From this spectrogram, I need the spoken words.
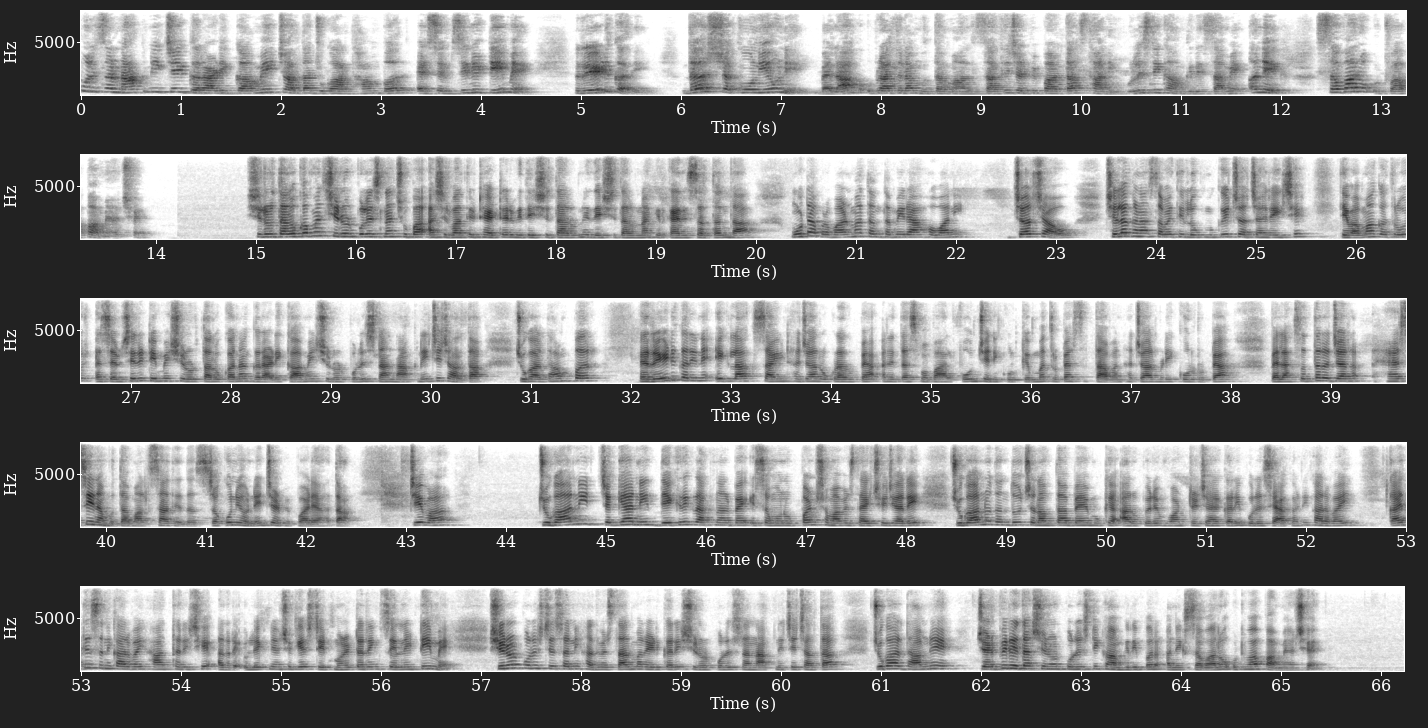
પોલીસના નાક નીચે ગરાડી ગામે ચાલતા જુગારધામ પર એસએમસીની ટીમે રેડ કરી દસ શકુનીઓને બે લાખ ઉપરાંતના મુદ્દામાલ સાથે ઝડપી પાડતા સ્થાનિક પોલીસની કામગીરી સામે અનેક સવાલો ઉઠવા પામ્યા છે. શિરોર તાલુકામાં શિરોર પોલીસના છુપા આશીર્વાદથી ઠેર ઠેર વિદેશી દારૂને દેશી દારૂના ગેરકાયદેસર ધંધા મોટા પ્રમાણમાં ધમધમી રહ્યા હોવાની ચર્ચાઓ છેલ્લા ઘણા સમયથી લોકમુખે ચર્ચાઈ રહી છે. તેવામાં ગતરોજ એસએમસીની ટીમે શિરોડ તાલુકાના ગરાડી ગામે શિરોડ પોલીસના નાક નીચે ચાલતા જુગારધામ પર રેડ કરીને એક લાખ સાઠ હજાર રોકડા રૂપિયા અને દસ મોબાઈલ ફોન, જેની કુલ કિંમત રૂપિયા સત્તાવન હજાર મળી કુલ રૂપિયા લાખ સત્તર હજાર એંસીના મુદ્દામાલ સાથે દસ ચકુનીઓને ઝડપી પાડ્યા હતા. જેમાં જુગારની જગ્યાની દેખરેખ રાખનાર બે ઇસમોનો પણ સમાવેશ થાય છે જ્યારે જુગારનો ધંધો ચલાવતા બે મુખ્ય આરોપીઓને વોન્ટેડ જાહેર કરી પોલીસે આગળની કાર્યવાહી, કાયદેસરની કાર્યવાહી હાથ ધરી છે. અત્રે ઉલ્લેખનીય છે કે સ્ટેટ મોનિટરિંગ સેલની ટીમે શિરોડ પોલીસ સ્ટેશનની હદ વિસ્તારમાં રેડ કરી શિરોડ પોલીસના નાક નીચે ચાલતા જુગાર ધામને ઝડપી લેતા શિરોડ પોલીસની કામગીરી પર અનેક સવાલો ઉઠવા પામ્યા છે.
